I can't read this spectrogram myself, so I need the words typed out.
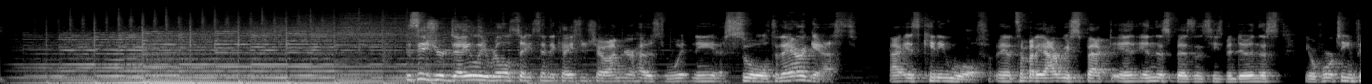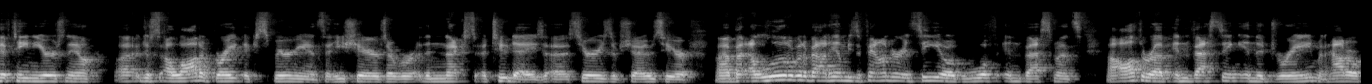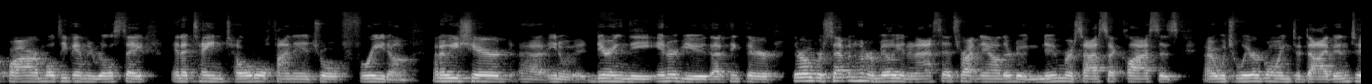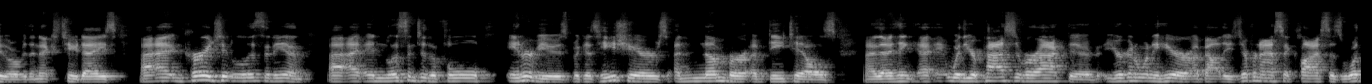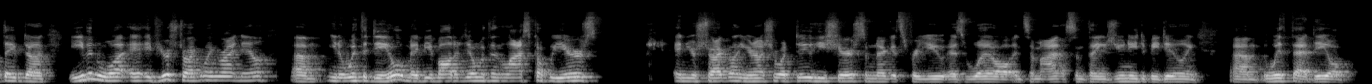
This is your daily real estate syndication show. I'm your host, Whitney Sewell. Today, our guest uh, is Kenny Wolfe, and somebody I respect in, in this business. He's been doing this, you know, 14, 15 years now. Uh, just a lot of great experience that he shares over the next uh, two days, a series of shows here. Uh, but a little bit about him. He's a founder and CEO of Wolfe Investments, uh, author of Investing in the Dream and How to Acquire Multifamily Real Estate and Attain Total Financial Freedom. I know he shared, uh, you know, during the interview that I think they're they're over 700 million in assets right now. They're doing numerous asset classes classes, uh, which we're going to dive into over the next two days. I encourage you to listen in uh, and listen to the full interviews because he shares a number of details uh, that I think, uh, whether you're passive or active, you're going to want to hear about these different asset classes, what they've done, even what if you're struggling right now, um, you know, with the deal, maybe you bought a deal within the last couple years and you're struggling, you're not sure what to do, he shares some nuggets for you as well, and some uh, some things you need to be doing um, with that deal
